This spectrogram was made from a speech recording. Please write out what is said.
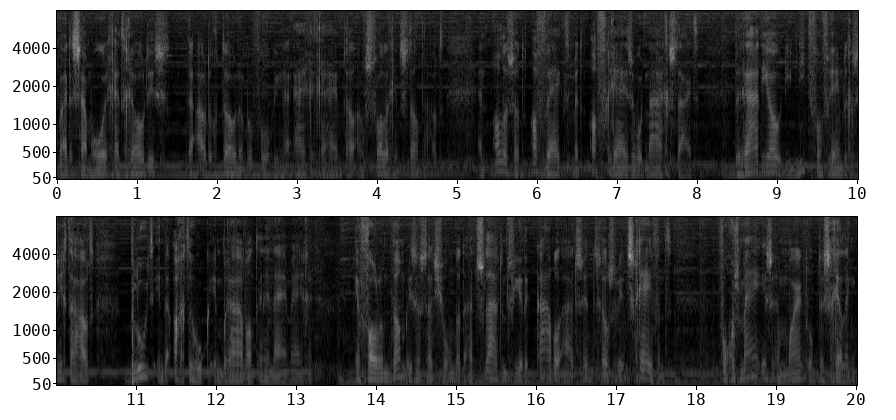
Waar de saamhorigheid groot is, de autochtone bevolking haar eigen geheimtaal angstvallig in stand houdt. En alles wat afwijkt met afgrijzen wordt nagestaard. De radio die niet van vreemde gezichten houdt, bloeit in de Achterhoek in Brabant en in Nijmegen. In Volendam is een station dat uitsluitend via de kabel uitzendt, zelfs winstgevend. Volgens mij is er een markt op de Schelling,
